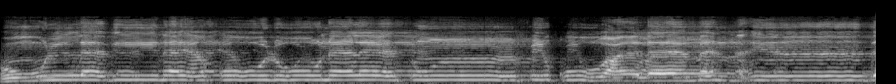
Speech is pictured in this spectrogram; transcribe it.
هم الذين يقولون لا تنفقوا على من عند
